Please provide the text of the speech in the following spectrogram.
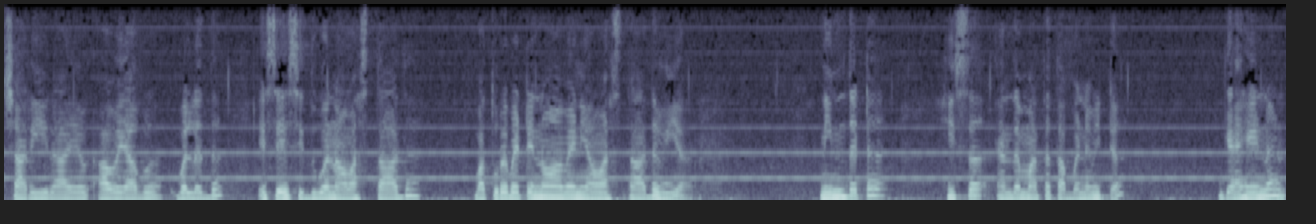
ශරීර අවයව වලද එසේ සිදුවන අවස්ථාද වතුර වැටෙනවා වැනි අවස්ථාද විය. නින්දට හිස ඇඳ මත තබන විට ගැහෙන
